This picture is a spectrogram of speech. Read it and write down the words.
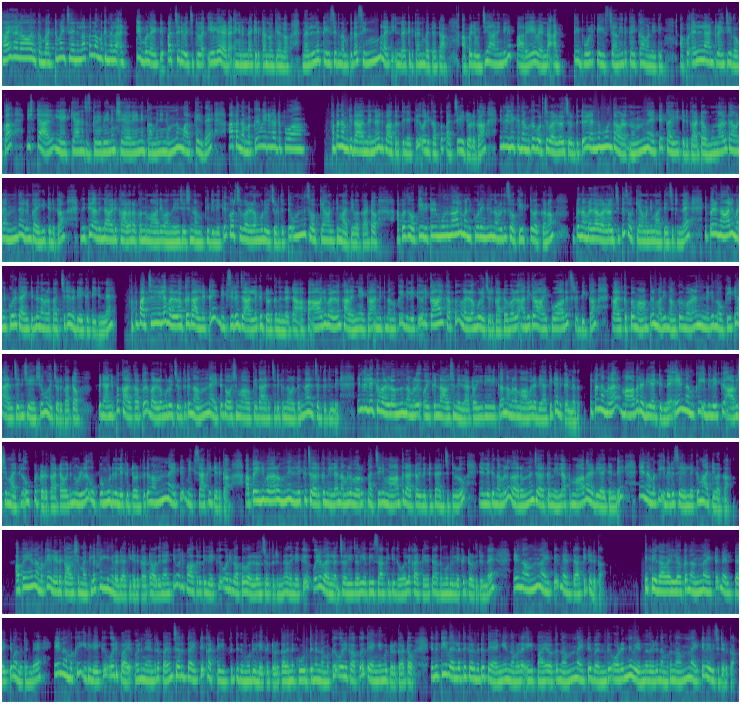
Hi hello welcome back to my channel അപ്പം നമുക്ക് നല്ല അടിപൊളിയായിട്ട് പച്ചരി വെച്ചിട്ടുള്ള ഇലയട എങ്ങനെ ഉണ്ടാക്കിയെടുക്കാൻ നോക്കിയാലോ? നല്ല ടേസ്റ്റിട്ട് നമുക്കിത് സിമ്പിളായിട്ട് ഉണ്ടാക്കിയെടുക്കാനും പറ്റട്ടോ. അപ്പോൾ രുചിയാണെങ്കിൽ പറയേ വേണ്ട അടിപൊളി ടേസ്റ്റാണ് ഇത് കഴിക്കാൻ വേണ്ടിയിട്ട്. അപ്പോൾ എല്ലാം ട്രൈ ചെയ്ത് നോക്കുക ഇഷ്ടമായാൽ ലൈക്ക് ചെയ്യാനും സബ്സ്ക്രൈബ് ചെയ്യാനും ഷെയർ ചെയ്യാനും കമന്റിനും ഒന്നും മറക്കരുതേ. അപ്പം നമുക്ക് വീഡിയോയിലോട്ട് പോവാം. അപ്പം നമുക്ക് ഇതാകുന്ന തന്നെ ഒരു പാത്രത്തിലേക്ക് ഒരു കപ്പ് പച്ചരി ഇട്ട് കൊടുക്കാം. ഇനി ഇതിലേക്ക് നമുക്ക് കുറച്ച് വെള്ളം ഒഴിച്ച് കൊടുത്തിട്ട് രണ്ട് മൂന്ന് തവണ നന്നായിട്ട് കൈകിട്ടെടുക്കാം കേട്ടോ. മൂന്നാൽ തവണ എന്തായാലും കൈകിട്ടെടുക്കുക എന്നിട്ട് അതിന്റെ ആ ഒരു കളറൊക്കെ ഒന്ന് മാറി വന്നതിന് ശേഷം നമുക്ക് ഇതിലേക്ക് കുറച്ച് വെള്ളം കൂടി ഒഴിച്ച് കൊടുത്തിട്ട് ഒന്ന് സോക്ക് ചെയ്യാൻ വേണ്ടിയിട്ട് മാറ്റി വെക്കാം കേട്ടോ. അപ്പോൾ സോക്ക് ചെയ്തിട്ട് ഒരു മൂന്ന് നാല് മണിക്കൂറെങ്കിലും നമ്മളിത് സോക്ക് ചെയ്തിട്ട് വെക്കണം. ഇപ്പോൾ നമ്മളിത് ആ വെള്ളം ഒഴിച്ചിട്ട് സോക്ക് ചെയ്യാൻ വേണ്ടി മാറ്റി വെച്ചിട്ടുണ്ട്. ഇപ്പോൾ ഒരു നാല് മണിക്കൂർ കഴിഞ്ഞിട്ടുണ്ട് നമ്മളെ പച്ചരി റെഡിയായി കിട്ടിയിട്ടുണ്ട്. അപ്പോൾ പച്ചരിയിലെ വെള്ളമൊക്കെ കളഞ്ഞിട്ട് മിക്സിയുടെ ജാറിലേക്ക് ഇട്ട് കൊടുക്കുന്നുണ്ട് കേട്ടോ. അപ്പോൾ ആ ഒരു വെള്ളം കളഞ്ഞേക്കുക. എന്നിട്ട് നമുക്ക് ഇതിലേക്ക് ഒരു കാൽ കപ്പ് വെള്ളം കൂടി വെച്ച് കൊടുക്കാം കേട്ടോ. വെള്ളം അധികം ആയി പോവാതെ ശ്രദ്ധിക്കുക. കാൽ കപ്പ് മാത്രം മതി. നമുക്ക് വേണമെന്നുണ്ടെങ്കിൽ നോക്കിയിട്ട് അരച്ചതിന് ശേഷം ഒഴിച്ചു കൊടുക്കാം കേട്ടോ. ഇപ്പോൾ ഞാനിപ്പോൾ കാൽ കപ്പ് വെള്ളം കൂടി ഒഴിച്ചെടുത്തിട്ട് നന്നായിട്ട് ദോശമാവൊക്കെ ഇത് അരച്ചെടുക്കുന്ന പോലെ തന്നെ അരച്ചെടുത്തിട്ടുണ്ട്. ഇനി ഇതിലേക്ക് വെള്ളമൊന്നും നമ്മൾ ഒഴിക്കേണ്ട ആവശ്യമില്ല കേട്ടോ. ഈ രീതിക്കാണ് നമ്മൾ മാവ് റെഡിയാക്കിയിട്ട് എടുക്കേണ്ടത്. ഇപ്പം നമ്മൾ മാവ് റെഡിയായിട്ടുണ്ട്. ഇനി നമുക്ക് ഇതിലേക്ക് ആവശ്യമായിട്ടുള്ള ഉപ്പിട്ട് കൊടുക്കാം കേട്ടോ. ഒരു നുള്ള് ഉപ്പും കൂടി ഇതിലേക്ക് ഇട്ട് കൊടുത്തിട്ട് നന്നായിട്ട് മിക്സ് ആക്കിയിട്ട് എടുക്കുക അപ്പോൾ ഇനി വേറെ ഒന്നും ഇതിലേക്ക് ചേർക്കുന്നില്ല. നമ്മൾ വെറും പച്ചരി മാത്രം കേട്ടോ ഇതിട്ടിട്ട് അരച്ചിട്ടുള്ളൂ. ഇതിലേക്ക് നമ്മൾ വേറൊന്നും ചേർക്കുന്നില്ല. അപ്പോൾ മാവ് റെഡി ആയിട്ടുണ്ട് ഇനി നമുക്ക് ഇതൊരു സൈഡിലേക്ക് മാറ്റി വെക്കാം. അപ്പോൾ ഇനി നമുക്ക് ഇലയുടെ ആവശ്യമായിട്ടുള്ള ഫില്ലിംഗ് റെഡി ആക്കിയിട്ട് എടുക്കാം കേട്ടോ. അതിനായിട്ട് ഒരു പാത്രത്തിലേക്ക് ഒരു കപ്പ് വെള്ളം ഒഴിച്ച് കൊടുത്തിട്ടുണ്ട്. അതിലേക്ക് ഒരു വെള്ളം ചെറിയ ചെറിയ പീസ് പീസാക്കിയിട്ട് ഇതുപോലെ കട്ട് ചെയ്തിട്ട് അതും കൂടി ഇതിലേക്ക് ഇട്ട് കൊടുത്തിട്ടുണ്ട്. ഇനി നന്നായിട്ട് മെൽറ്റാക്കിയിട്ട് എടുക്കാം. ഇപ്പോൾ ഇതാ വെള്ളമൊക്കെ നന്നായിട്ട് മെൽറ്റായിട്ട് വന്നിട്ടുണ്ട്. ഇനി നമുക്ക് ഇതിലേക്ക് ഒരു പഴം ഒരു നേന്ത്രപ്പഴം ചെറുതായിട്ട് കട്ട് ചെയ്തിട്ട് ഇതും കൂടി ഇതിലേക്ക് ഇട്ട് കൊടുക്കുക അതിന്റെ കൂടുതലും നമുക്ക് ഒരു കപ്പ് തേങ്ങയും കൂട്ടി കൊടുക്കാം കേട്ടോ. എന്നിട്ട് ഈ വെള്ളത്തിൽ കിടന്നിട്ട് തേങ്ങയും നമ്മൾ ഈ പഴമൊക്കെ നന്നായിട്ട് വെന്ത് ഉടനെ വരുന്നത് വരെ നമുക്ക് നന്നായിട്ട് വേവിച്ചിട്ടെടുക്കാം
